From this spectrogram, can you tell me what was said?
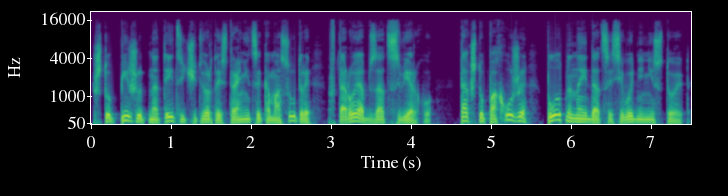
что пишут на 34-й странице Камасутры второй абзац сверху. Так что, похоже, плотно наедаться сегодня не стоит.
